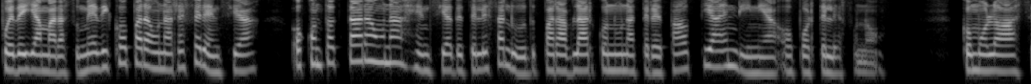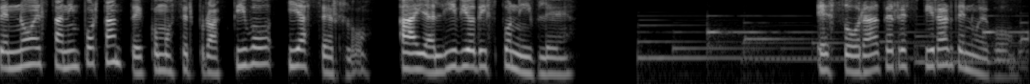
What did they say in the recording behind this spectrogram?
Puede llamar a su médico para una referencia o contactar a una agencia de telesalud para hablar con una terapeuta en línea o por teléfono. Como lo hace no es tan importante como ser proactivo y hacerlo. Hay alivio disponible. Es hora de respirar de nuevo,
